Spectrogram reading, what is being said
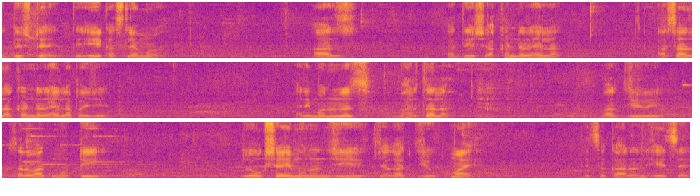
उद्दिष्ट आहे ते एक असल्यामुळं आज हा देश अखंड राहिला असाच अखंड राहायला पाहिजे. आणि म्हणूनच भारताला भारत जी सर्वात मोठी लोकशाही म्हणून जी जगात जी उपमा आहे त्याचं कारण हेच आहे.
